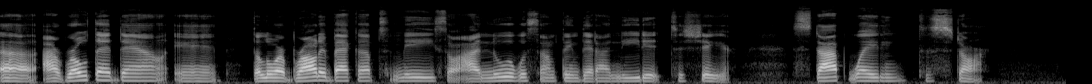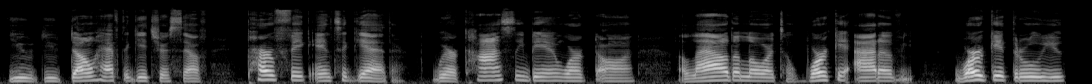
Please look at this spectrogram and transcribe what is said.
Uh, I wrote that down and the Lord brought it back up to me. So I knew it was something that I needed to share. Stop waiting to start. You, you don't have to get yourself perfect and together. We're constantly being worked on. Allow the Lord to work it out of you, work it through you.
